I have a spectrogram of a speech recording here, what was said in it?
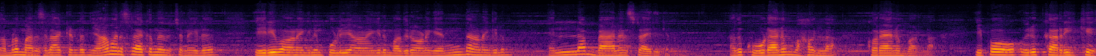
നമ്മൾ മനസ്സിലാക്കേണ്ടത് ഞാൻ മനസ്സിലാക്കുന്നതെന്ന് വെച്ചിട്ടുണ്ടെങ്കിൽ എരിവാണെങ്കിലും പുളിയാണെങ്കിലും മധുരമാണെങ്കിലും എന്താണെങ്കിലും എല്ലാം ബാലൻസ്ഡ് ആയിരിക്കണം. അത് കൂടാനും പാടില്ല കുറയാനും പാടില്ല. ഇപ്പോൾ ഒരു കറിക്ക്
